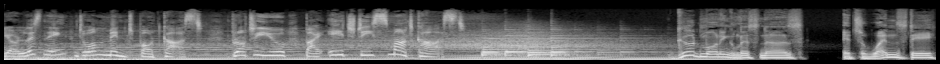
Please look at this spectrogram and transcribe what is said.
You're listening to a Mint podcast brought to you by HT Smartcast. Good morning, listeners. It's Wednesday,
